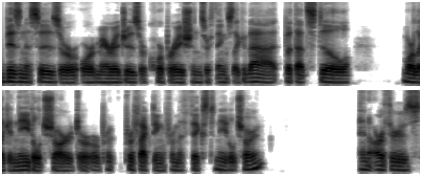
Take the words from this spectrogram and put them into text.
businesses or, or marriages or corporations or things like that, but that's still more like a natal chart or, or profecting from a fixed natal chart and Arthur's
